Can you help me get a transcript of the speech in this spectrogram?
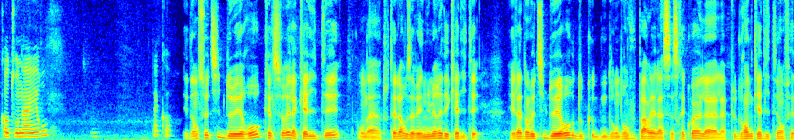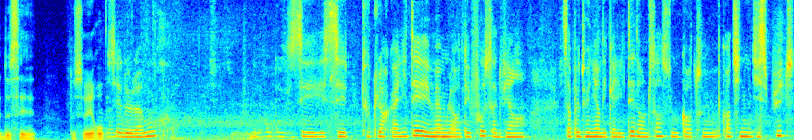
Quand on est un héros? D'accord. Et dans ce type de héros, quelle serait la qualité? On a tout à l'heure, vous avez énuméré des qualités. Et là, dans le type de héros dont, dont- dont vous parlez là, ce serait quoi la, la plus grande qualité en fait de ces, de ce héros? C'est de l'amour. C'est toutes leurs qualités et même leurs défauts, ça devient ça peut devenir des qualités dans le sens où quand, on- quand ils nous disputent,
